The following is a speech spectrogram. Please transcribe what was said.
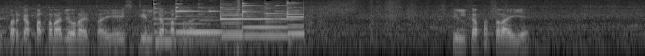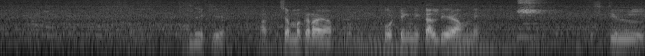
ऊपर का पतरा जो रहता है ये स्टील का पतरा है। स्टील का पतरा ये देखिए अब चमक रहा है आपको। कोटिंग निकाल दिया हमने। स्टील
